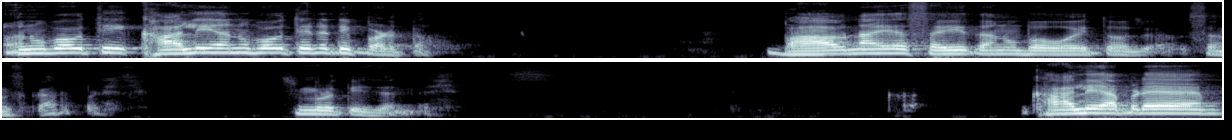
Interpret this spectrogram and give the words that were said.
અનુભવથી ખાલી અનુભવથી નથી પડતો. ભાવના એ સહિત અનુભવ હોય તો સંસ્કાર પડે છે. સ્મૃતિ જન્મે છે. ખાલી આપણે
